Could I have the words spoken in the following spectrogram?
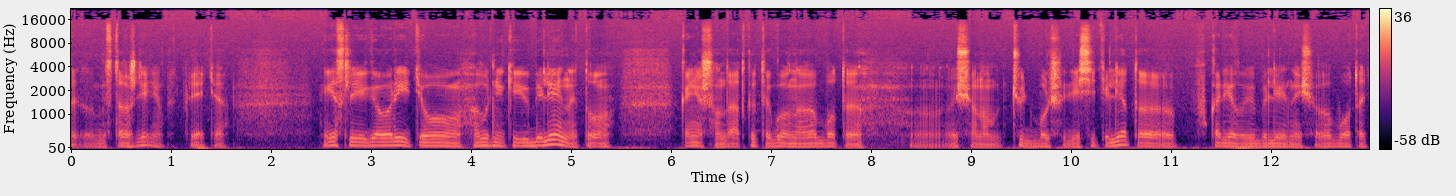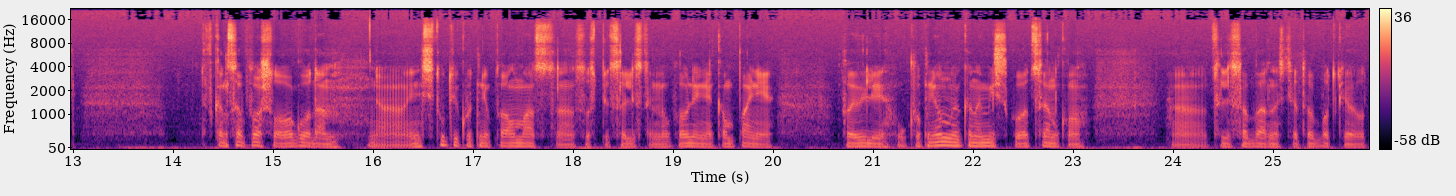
месторождения, предприятия. Если говорить о руднике юбилейный, то, конечно, да, открытая горная работа э, еще нам чуть больше 10 лет э, в карьеру юбилейной еще работать. В конце прошлого года э, Институт Якутнепроалмаз со специалистами управления компании провели укрупненную экономическую оценку Э, целесообразности отработки вот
